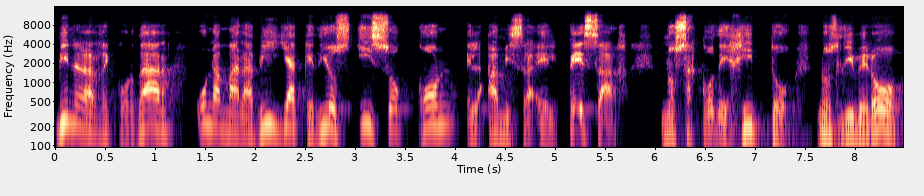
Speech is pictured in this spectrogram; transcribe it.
vienen a recordar una maravilla que Dios hizo con el Am Israel. Pesach nos sacó de Egipto, nos liberó,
